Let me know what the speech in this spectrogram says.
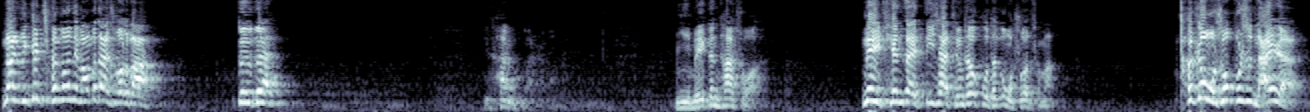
那你跟陈峰那王八蛋说了吧，对不对？你看着我干什么？你没跟他说。那天在地下停车库，他跟我说的什么？他跟我说不是男人，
